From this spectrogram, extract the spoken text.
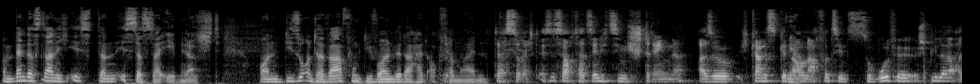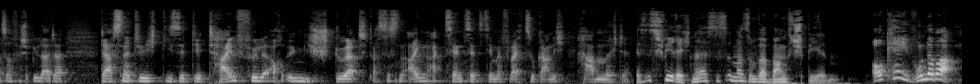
und wenn das da nicht ist, dann ist das da eben ja. nicht. Und diese Unterwerfung, die wollen wir da halt auch ja, vermeiden. Da hast du recht. Es ist auch tatsächlich ziemlich streng. Ne? Also ich kann es genau ja. nachvollziehen, sowohl für Spieler als auch für Spielleiter, dass natürlich diese Detailfülle auch irgendwie stört, dass es einen eigenen Akzent setzt, den man vielleicht so gar nicht haben möchte. Es ist schwierig, ne? Es ist immer so ein Balance-Spiel. Okay, wunderbar.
